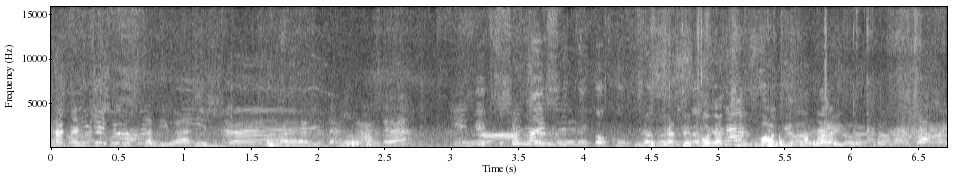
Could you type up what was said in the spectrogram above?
Jak będzie się postawiłaś? Nie trzymaj się tego kurczę. Ja tylko jak się złapię, to wejdę. Dawaj,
